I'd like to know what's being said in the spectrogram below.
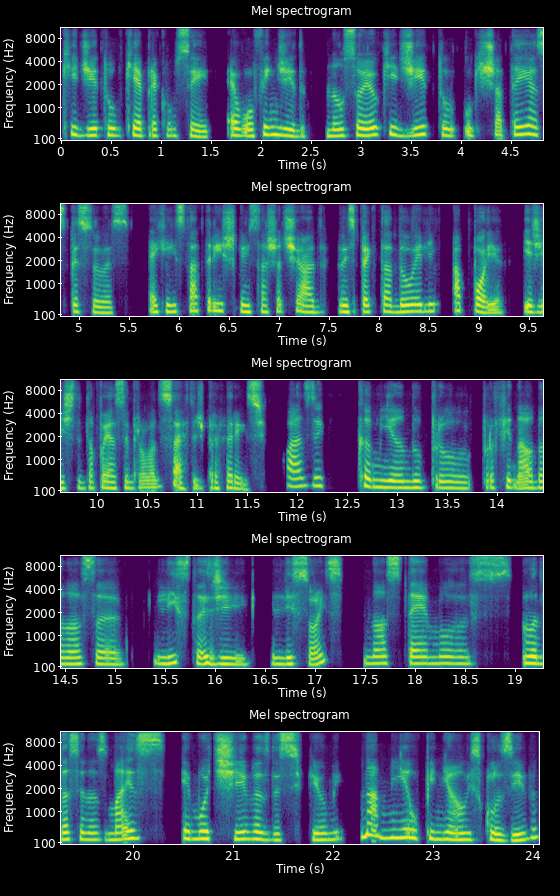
que dito o que é preconceito, é o ofendido. Não sou eu que dito o que chateia as pessoas. É quem está triste, quem está chateado. O espectador, ele apoia. E a gente tenta apoiar sempre ao lado certo, de preferência. Quase caminhando pro, pro final da nossa lista de lições nós temos uma das cenas mais emotivas desse filme, na minha opinião exclusiva,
